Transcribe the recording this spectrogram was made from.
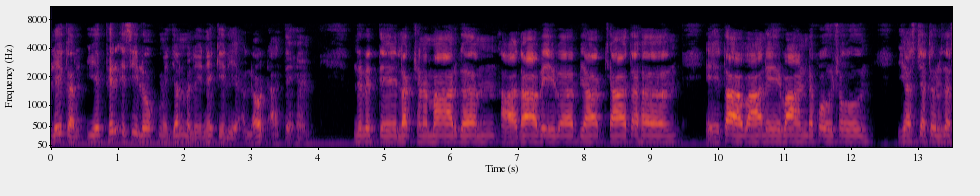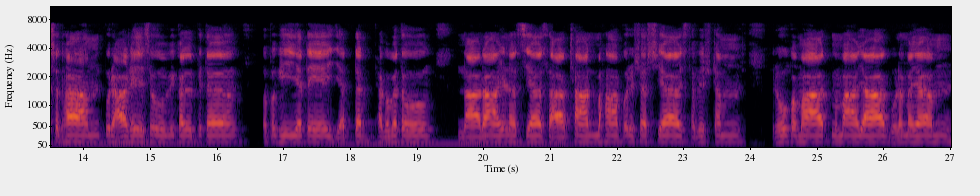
लेकर ये फिर इसी लोक में जन्म लेने के लिए लौट आते हैं। निवृत्ते लक्षणमार्ग आदावेव व्याख्यातः एतावानेवाण्डकोशो यश्चतुर्दशधाम पुराणेषु विकल्पित, उपगीयते यत्तद्भगवतो नारायणस्य साक्षान्महापुरुषस्य स्थविष्ठं रूपमात्ममाया गुणमयं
